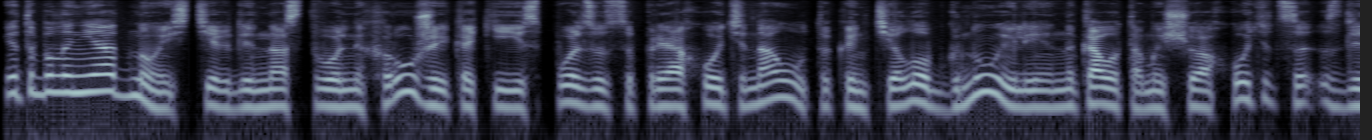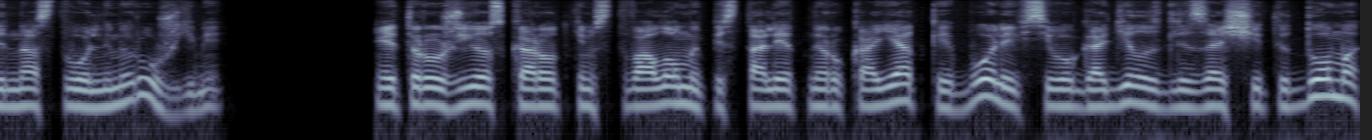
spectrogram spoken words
Это было не одно из тех длинноствольных ружей, какие используются при охоте на уток, антилоп, гну или на кого там еще охотятся с длинноствольными ружьями. Это ружье с коротким стволом и пистолетной рукояткой более всего годилось для защиты дома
